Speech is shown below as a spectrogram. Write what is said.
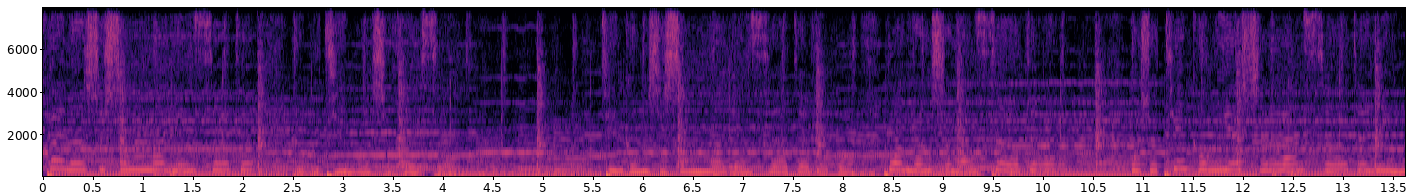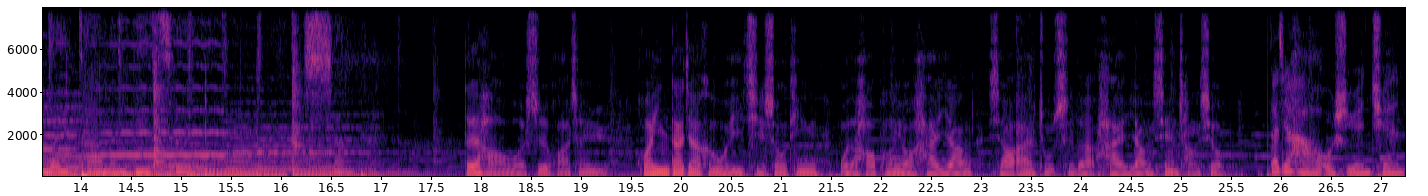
快乐是什么颜色的？如果寂寞是灰色的，天空是什么颜色的？如果汪洋是蓝色的，我说天空也是蓝色的，因为他们彼此相爱了。大家好，我是华晨宇，欢迎大家和我一起收听我的好朋友海洋小爱主持的《海洋现场秀》。大家好，我是袁泉。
